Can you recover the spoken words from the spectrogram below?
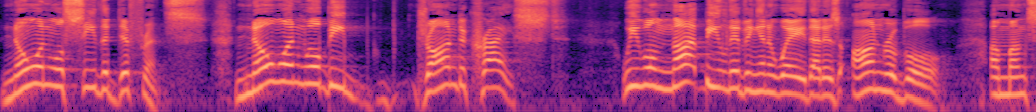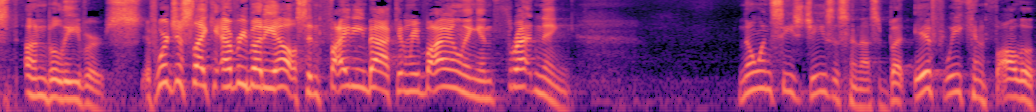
No one will see the difference. No one will be drawn to Christ. We will not be living in a way that is honorable amongst unbelievers. If we're just like everybody else and fighting back and reviling and threatening, no one sees Jesus in us. But if we can follow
